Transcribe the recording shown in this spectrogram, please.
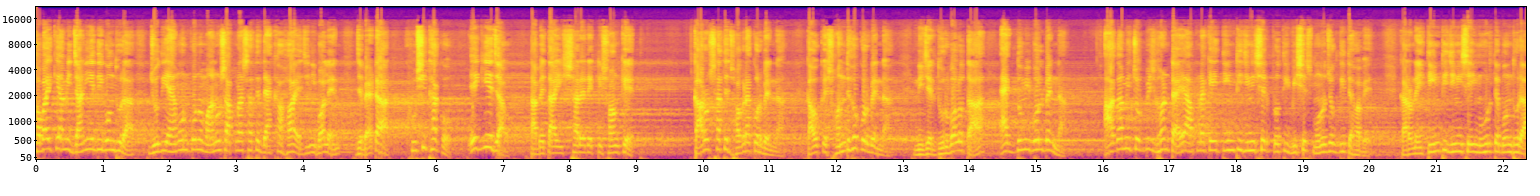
সবাইকে আমি জানিয়ে দিই, বন্ধুরা, যদি এমন কোনো মানুষ আপনার সাথে দেখা হয় যিনি বলেন যে, বেটা, খুশি থাকো, এগিয়ে যাও, তবে তা ঈশ্বরের একটি সংকেত। কারোর সাথে ঝগড়া করবেন না, কাউকে সন্দেহ করবেন না, নিজের দুর্বলতা একদমই বলবেন না। আগামী চব্বিশ ঘন্টায় আপনাকে এই তিনটি জিনিসের প্রতি বিশেষ মনোযোগ দিতে হবে, কারণ এই তিনটি জিনিস এই মুহূর্তে, বন্ধুরা,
